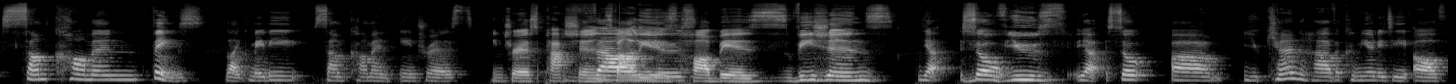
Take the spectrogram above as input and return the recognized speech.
some common things, like maybe some common interests. Interests, passions, Values. values, hobbies, visions, Yeah. So views. yeah so um, you can have a community of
